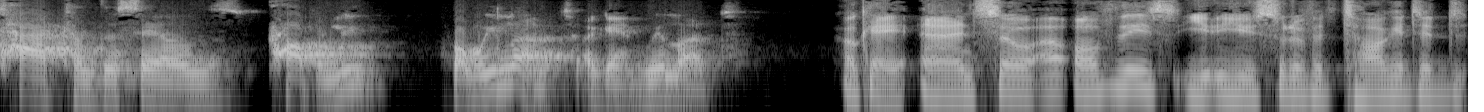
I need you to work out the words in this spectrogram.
tackle the sales properly. But we learned. Again, we learned. Okay, and so uh, of these, you, you sort of targeted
